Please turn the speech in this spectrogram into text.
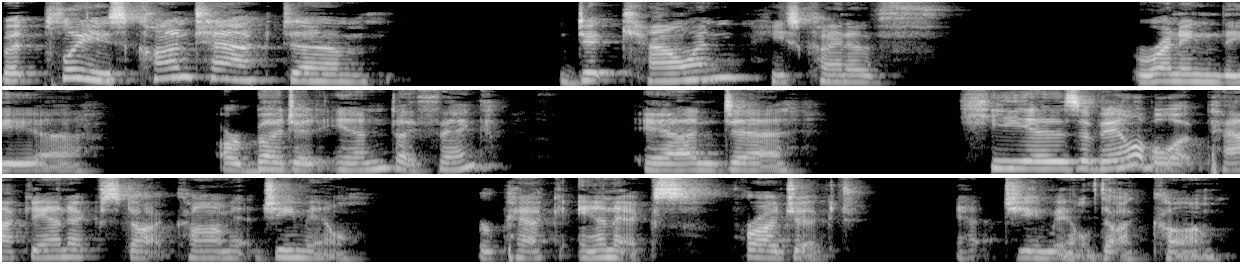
But please contact um, Dick Cowan. He's kind of running the uh, our budget end, I think, and uh, he is available at pacannex.com at gmail or pacannexproject at gmail.com.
